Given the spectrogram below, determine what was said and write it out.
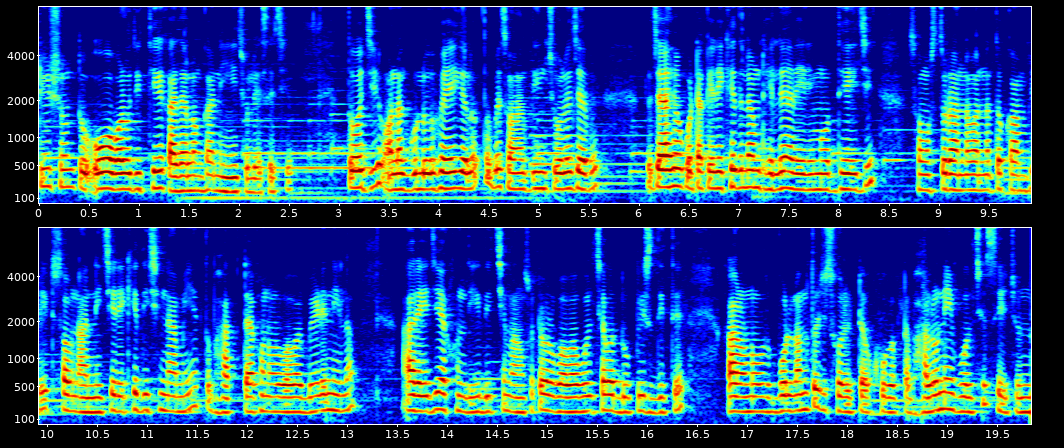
টিউশন, তো ও আবার ওই দিক থেকে কাঁচা লঙ্কা নিয়ে চলে এসেছে। তো যে অনেকগুলো হয়ে গেল, তো বেশ অনেক দিন চলে যাবে। তো যাই হোক, ওটাকে রেখে দিলাম ঢেলে, আর এরই মধ্যে এই যে সমস্ত রান্নাবান্না তো কমপ্লিট সব না, নিচে রেখে দিয়েছি নামিয়ে, তো ভাতটা এখন ওর বাবার বেড়ে নিলাম আর এই যে এখন দিয়ে দিচ্ছি মাংসটা, ওর বাবা বলছে আবার দু পিস দিতে। কারণ ওর, বললাম তো যে শরীরটা খুব একটা ভালো নেই বলছে, সেই জন্য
